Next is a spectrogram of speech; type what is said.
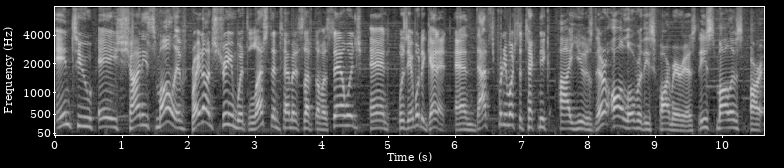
into a shiny smoliv right on stream with less than 10 minutes left of a sandwich and was able to get it. And that's pretty much the technique I use. They're all over these farm areas. These smolivs are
